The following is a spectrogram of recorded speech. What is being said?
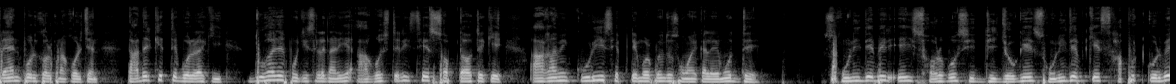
প্ল্যান পরিকল্পনা করছেন, তাদের ক্ষেত্রে বলে রাখি দু হাজার পঁচিশ সালে দাঁড়িয়ে আগস্টেরই শেষ সপ্তাহ থেকে আগামী কুড়ি সেপ্টেম্বর পর্যন্ত সময়কালের মধ্যে শনিদেবের এই সর্বসিদ্ধি যোগে শনিদেবকে সাপোর্ট করবে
